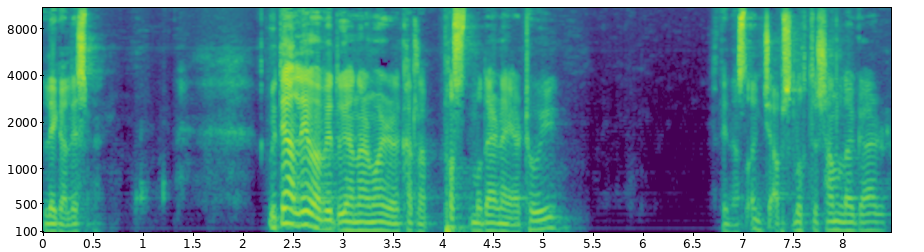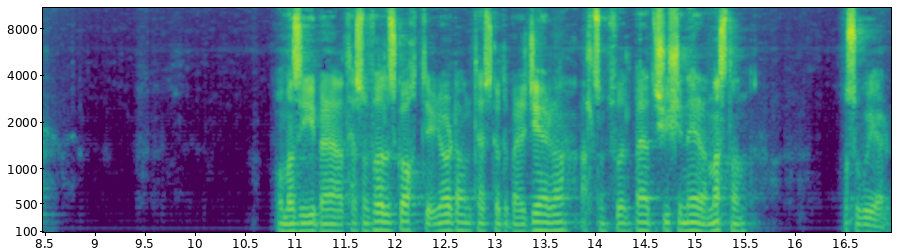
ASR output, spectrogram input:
legalismen. Og det lever vi i en nærmere kallet postmoderne hjertøy. Det finnes ikke absolutte sannløkker. Og man sier bare at det som føles godt i Jordan, det skal du bare gjøre. Alt som føles bare, det kyrkjenere nesten. Og så videre.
